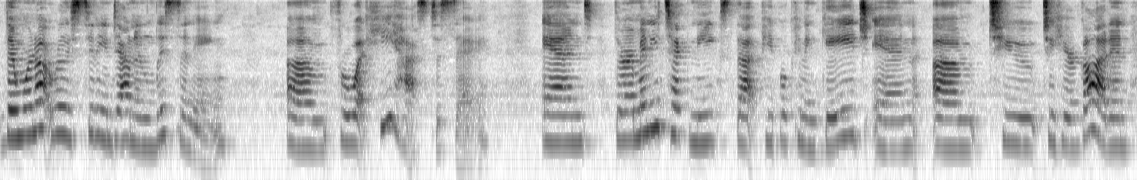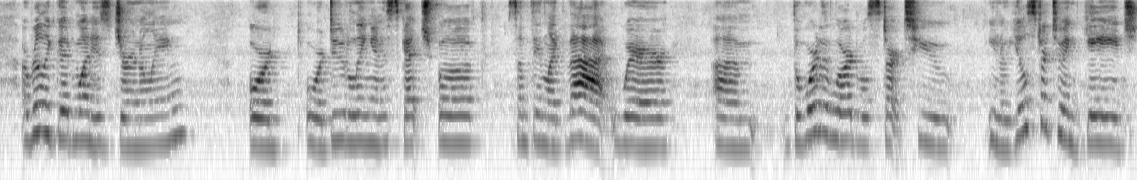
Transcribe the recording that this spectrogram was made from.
then we're not really sitting down and listening um, for what he has to say. And there are many techniques that people can engage in um, to to hear God. And a really good one is journaling, or or doodling in a sketchbook, something like that, where um, the word of the Lord will start to you know you'll start to engage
